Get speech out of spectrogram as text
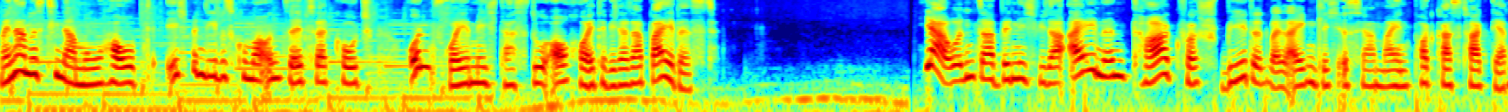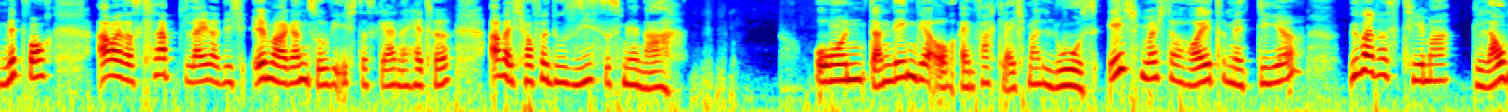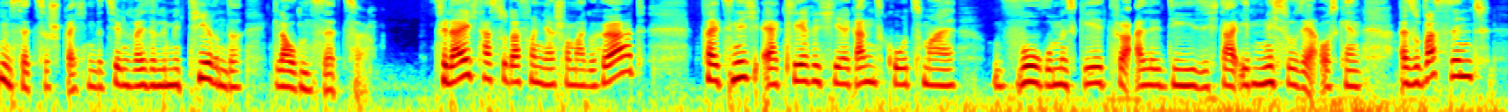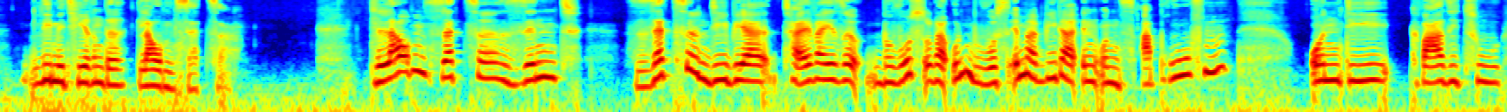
Mein Name ist Tina Mohaupt, ich bin Liebeskummer und Selbstwertcoach und freue mich, dass du auch heute wieder dabei bist. Ja, und da bin ich wieder einen Tag verspätet, weil eigentlich ist ja mein Podcast-Tag der Mittwoch. Aber das klappt leider nicht immer ganz so, wie ich das gerne hätte. Aber ich hoffe, du siehst es mir nach. Und dann legen wir auch einfach gleich mal los. Ich möchte heute mit dir über das Thema Glaubenssätze sprechen, beziehungsweise limitierende Glaubenssätze. Vielleicht hast du davon ja schon mal gehört. Falls nicht, erkläre ich hier ganz kurz mal, worum es geht für alle, die sich da eben nicht so sehr auskennen. Also was sind limitierende Glaubenssätze? Glaubenssätze sind Sätze, die wir teilweise bewusst oder unbewusst immer wieder in uns abrufen und die quasi zu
